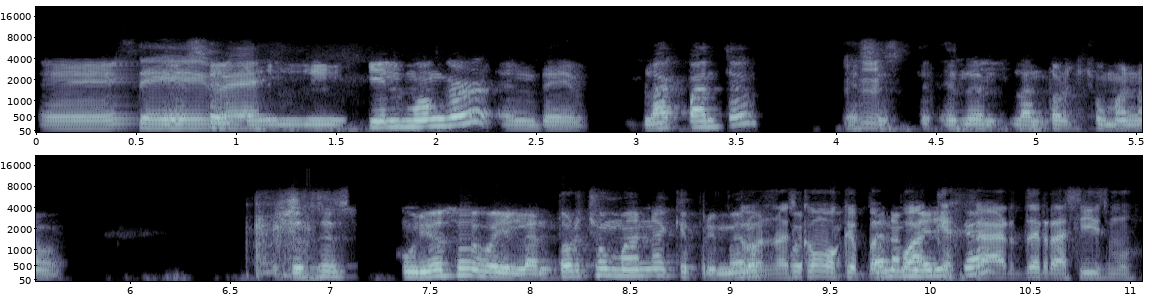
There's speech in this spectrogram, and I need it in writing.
Eh, Sí, es el Killmonger, el de Black Panther, es, este, es la, la antorcha humana, güey. Entonces, curioso, güey, la antorcha humana que primero Pero no es como que pueda América, quejar de racismo.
